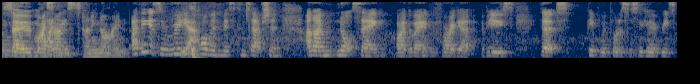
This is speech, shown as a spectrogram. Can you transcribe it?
so my son's think- turning nine. I think it's a really Yeah. common misconception, and I'm not saying, by the way, before I get abused, that people with polycystic ovaries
